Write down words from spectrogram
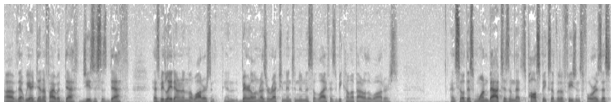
uh, that we identify with death jesus' death as we lay down in the waters and, and burial and resurrection into newness of life as we come up out of the waters. And so this one baptism that paul speaks of in ephesians 4 is this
